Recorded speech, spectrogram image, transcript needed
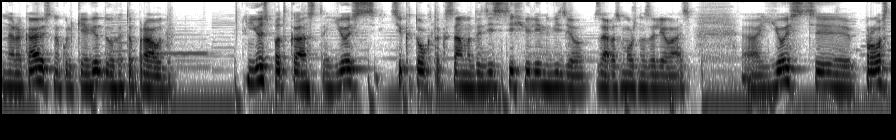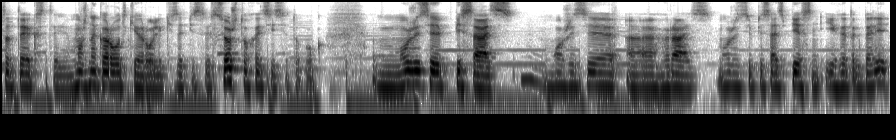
наракаюсь наколькі я ведаю гэта праўда. Ёсць подкасты ёсць тикток таксама до 10 хвілін відео зараз можна заліваць. Ёсць просто тэксты можна кароткія ролики записывать все что хаце то бок. Можете пісаць можете граць можете пісаць песні і гэтак далей.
